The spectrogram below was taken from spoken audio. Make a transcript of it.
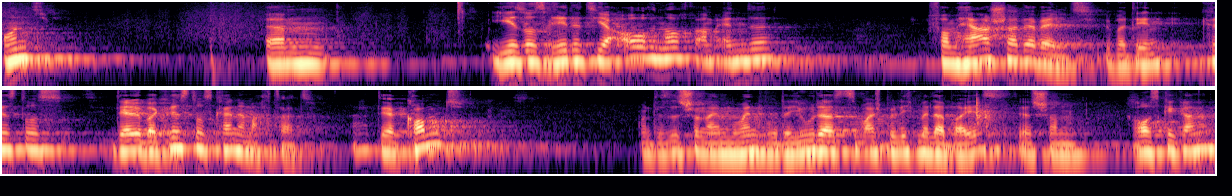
Und ähm, Jesus redet hier auch noch am Ende vom Herrscher der Welt, über den Christus, der über Christus keine Macht hat. Der kommt, und das ist schon ein Moment, wo der Judas zum Beispiel nicht mehr dabei ist, der ist schon rausgegangen.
